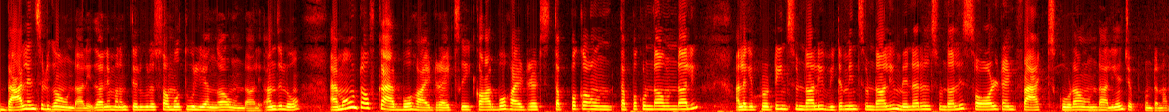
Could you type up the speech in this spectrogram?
బ్యాలెన్స్డ్గా ఉండాలి. దాన్ని మనం తెలుగులో సమతుల్యంగా ఉండాలి. అందులో అమౌంట్ ఆఫ్ కార్బోహైడ్రేట్స్ ఈ కార్బోహైడ్రేట్స్ తప్పక తప్పకుండా ఉండాలి. అలాగే ప్రోటీన్స్ ఉండాలి విటమిన్స్ ఉండాలి మినరల్స్ ఉండాలి సాల్ట్ అండ్ ఫ్యాట్స్ కూడా ఉండాలి అని చెప్పుకుంటున్నాం.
